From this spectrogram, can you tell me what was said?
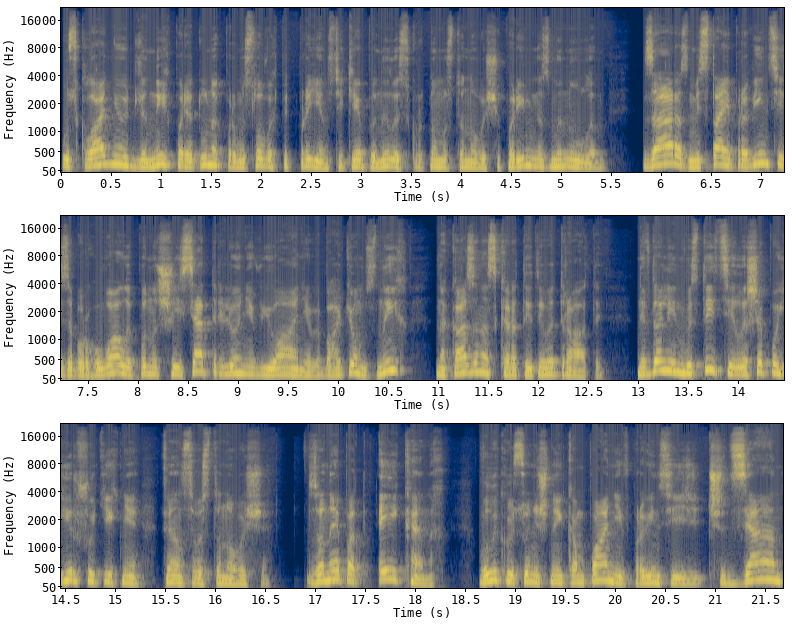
ускладнюють для них порятунок промислових підприємств, які опинились в скрутному становищі порівняно з минулим. Зараз міста і провінції заборгували понад 60 трильйонів юанів, і багатьом з них наказано скоротити витрати. Невдалі інвестиції лише погіршують їхнє фінансове становище. Занепад Ейкенг, великої сонячної кампанії в провінції Чжцзян,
